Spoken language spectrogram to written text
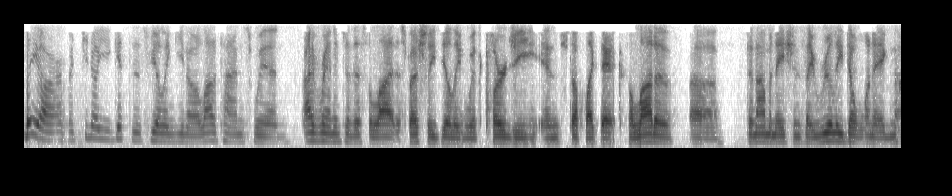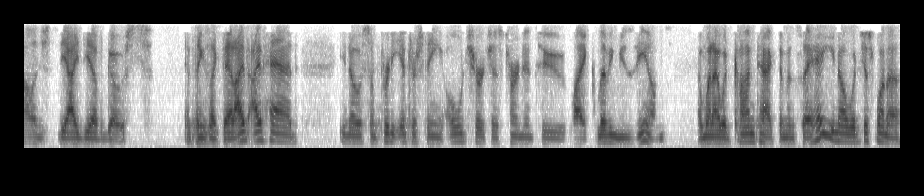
They are, but you know, you get this feeling. You know, a lot of times when I've ran into this a lot, especially dealing with clergy and stuff like that, because a lot of uh, denominations they really don't want to acknowledge the idea of ghosts and things like that. I've I've had, you know, some pretty interesting old churches turned into like living museums, and when I would contact them and say, hey, you know, we just want to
